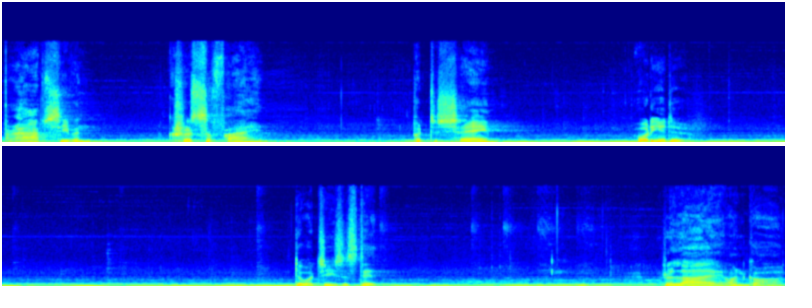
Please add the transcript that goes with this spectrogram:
perhaps even crucified, put to shame, what do you do? Do what Jesus did. Rely on God.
